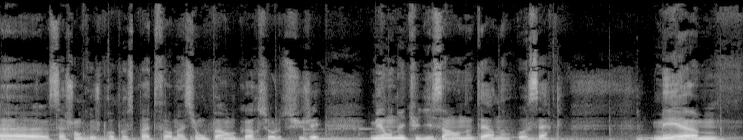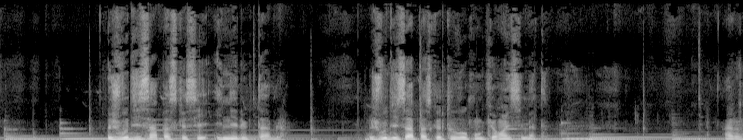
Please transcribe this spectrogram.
euh, sachant que je propose pas de formation ou pas encore sur le sujet, mais on étudie ça en interne au cercle. Mais euh, je vous dis ça parce que c'est inéluctable. Je vous dis ça parce que tous vos concurrents s'y mettent. Alors.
